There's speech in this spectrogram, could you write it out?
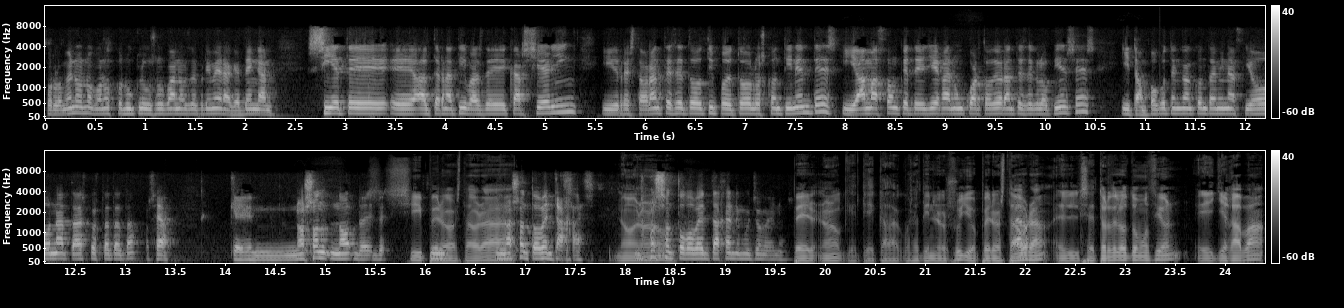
por lo menos no conozco núcleos urbanos de primera que tengan siete eh, alternativas de car sharing y restaurantes de todo tipo de todos los continentes y Amazon que te llega en un cuarto de hora antes de que lo pienses y tampoco tengan contaminación, atascos, ta, ta, ta. O sea, que no son no, sí pero hasta ahora no son todo ventajas. No, no, no son todo ventajas ni mucho menos. Pero no que cada cosa tiene lo suyo. Pero hasta ahora el sector de la automoción eh, llegaba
